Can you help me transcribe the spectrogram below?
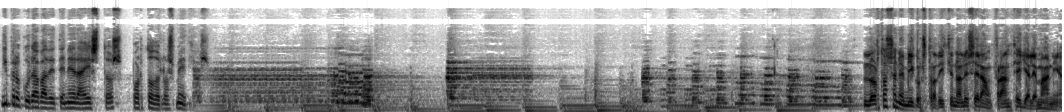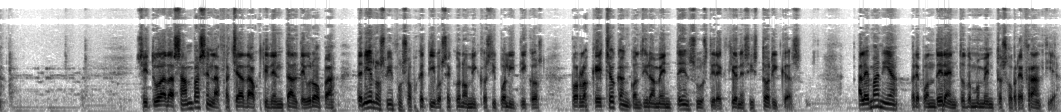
y procuraba detener a estos por todos los medios. Los dos enemigos tradicionales eran Francia y Alemania. Situadas ambas en la fachada occidental de Europa, tenían los mismos objetivos económicos y políticos, por lo que chocan continuamente en sus direcciones históricas. Alemania prepondera en todo momento sobre Francia.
